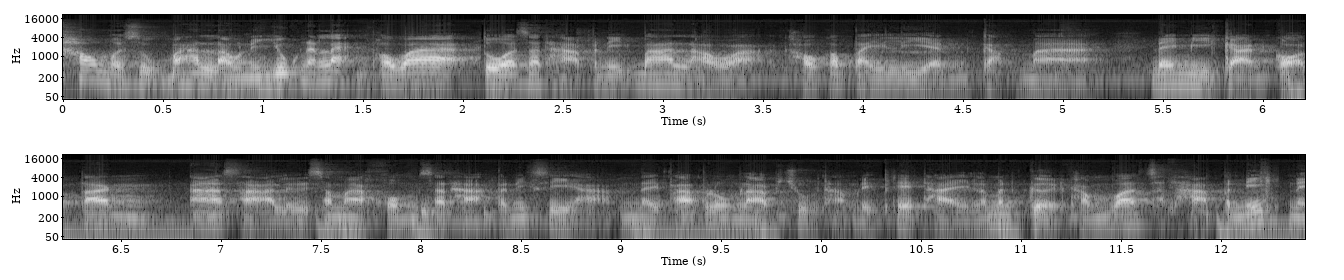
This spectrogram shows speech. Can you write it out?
เข้ามาสู่บ้านเราในยุคนั้นแหละ เพราะว่าตัวสถาปนิกบ้านเราอะเขาก็ไปเรียนกลับมา ได้มีการก่อตั้งอาสาหรือสมาคมสถาปนิกสยามในพระบรมราชูปถัมภ์ในประเทศไทย แล้วมันเกิดคำว่าสถาปนิกใน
